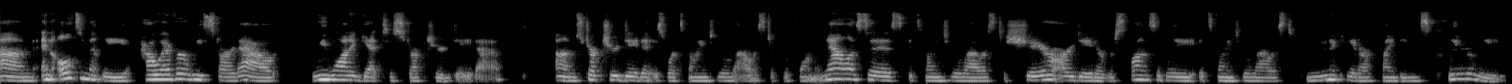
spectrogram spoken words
Um, and ultimately, however we start out, we want to get to structured data. Um, structured data is what's going to allow us to perform analysis. It's going to allow us to share our data responsibly. It's going to allow us to communicate our findings clearly.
